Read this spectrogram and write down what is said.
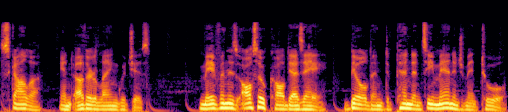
Scala, and other languages. Maven is also called as a build and dependency management tool.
